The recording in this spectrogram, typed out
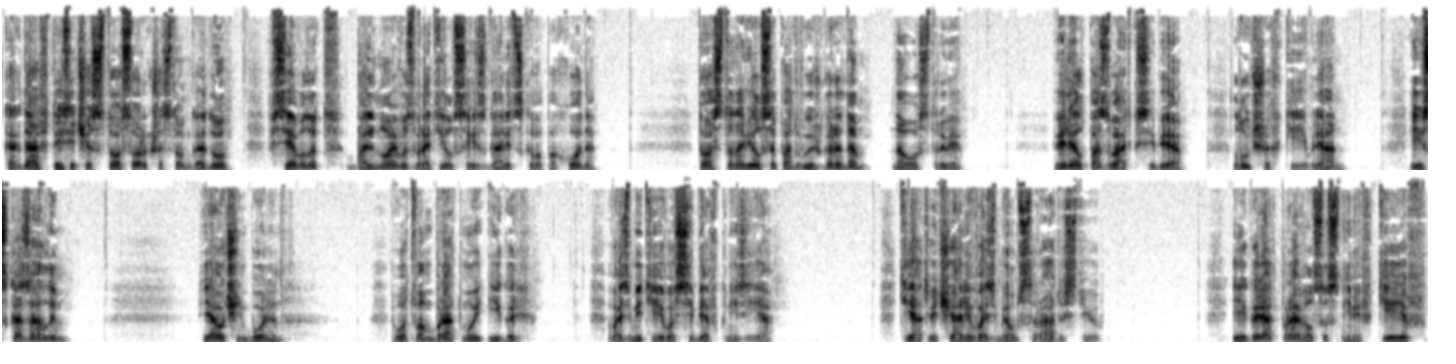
Когда в 1146 году Всеволод больной возвратился из Галицкого похода, то остановился под Выжгородом на острове, велел позвать к себе лучших киевлян и сказал им, «Я очень болен. Вот вам брат мой Игорь. Возьмите его себе в князья». Те отвечали, «Возьмем с радостью». Игорь отправился с ними в Киев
